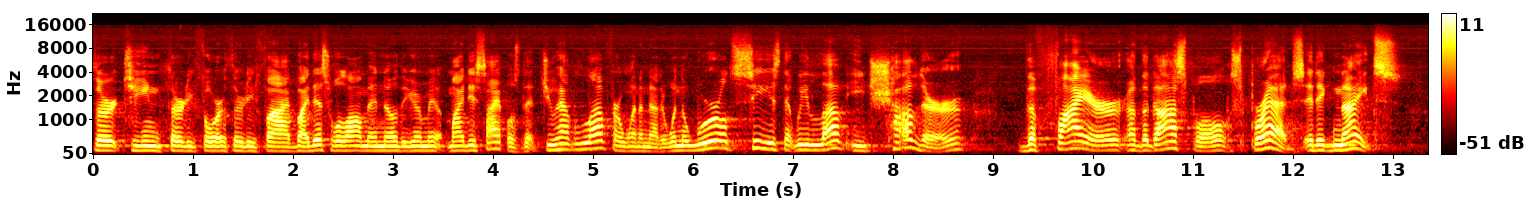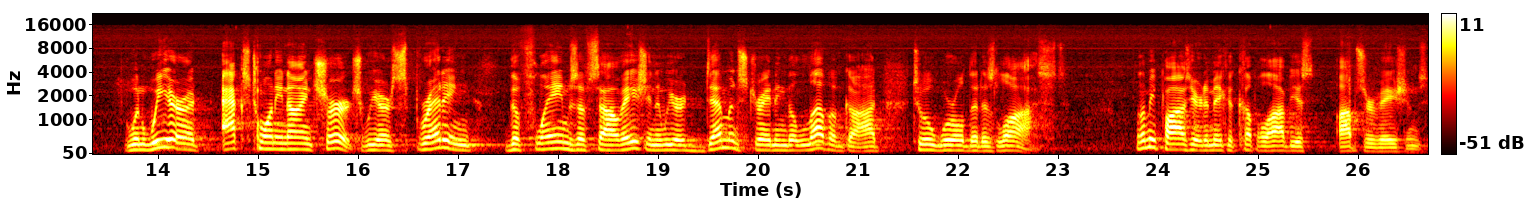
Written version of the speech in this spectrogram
13, 34, 35. By this will all men know that you're my- disciples, that you have love for one another. When the world sees that we love each other, the fire of the gospel spreads, it ignites. When we are at Acts 29 church, we are spreading the flames of salvation and we are demonstrating the love of God to a world that is lost. Let me pause here to make a couple obvious observations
